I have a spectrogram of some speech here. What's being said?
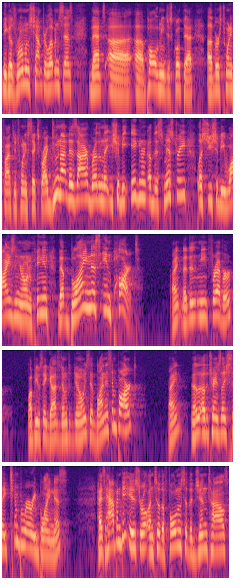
because Romans chapter 11 says that, uh, uh, Paul, let me just quote that, uh, verse 25 through 26. For I do not desire, brethren, that you should be ignorant of this mystery, lest you should be wise in your own opinion, that blindness in part, right? That doesn't mean forever. A lot of people say God's done with it. No, he said blindness in part, right? And other, other translations say temporary blindness has happened to Israel until the fullness of the Gentiles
